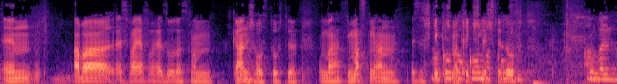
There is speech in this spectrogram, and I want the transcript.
Ähm, aber es war ja vorher so, dass man gar nicht raus durfte. Und man hat die Masken an, es ist stickig, man, man kriegt schlechte Luft. Aber weil,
